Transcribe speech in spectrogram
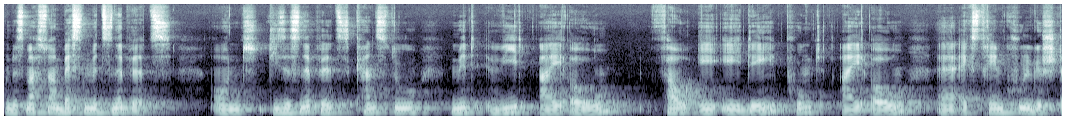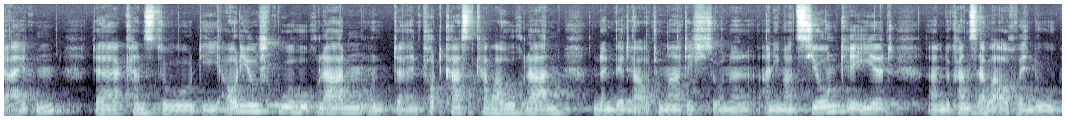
Und das machst du am besten mit Snippets. Und diese Snippets kannst du mit Veed.io veed.io äh, extrem cool gestalten. Da kannst du die Audiospur hochladen und dein Podcast-Cover hochladen und dann wird da automatisch so eine Animation kreiert. Ähm, du kannst aber auch, wenn du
